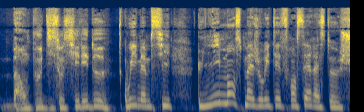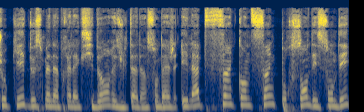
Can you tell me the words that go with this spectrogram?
bah, on peut dissocier les deux. Oui, même si une immense majorité de Français restent choqués deux semaines après l'accident, résultat d'un sondage ELAB, 55% des sondés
